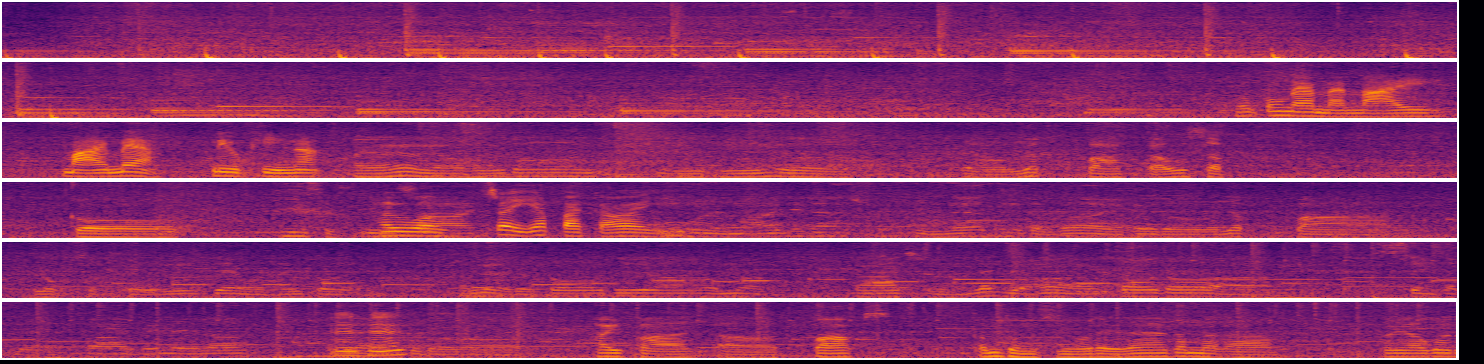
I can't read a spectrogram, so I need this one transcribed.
老公，你系咪买买咩啊？尿片啊？系啊，呢度有好多尿片啊，由一百九十个 piece。系喎，即系一百九啊二。我哋买啲咧，出边咧呢度都系去到一百六十几，即系我睇过咁呢度就多啲啦，咁啊，价钱一样，多多啊四十零块俾你啦。嗯哼。叫做啊批发啊 box。咁同时我哋咧今日啊。佢有個誒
